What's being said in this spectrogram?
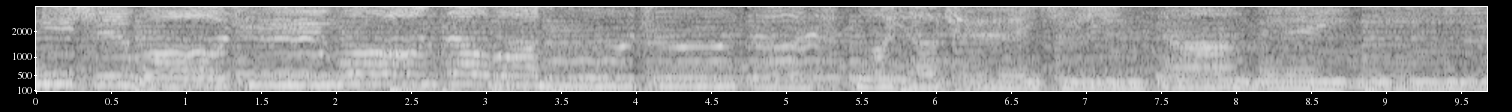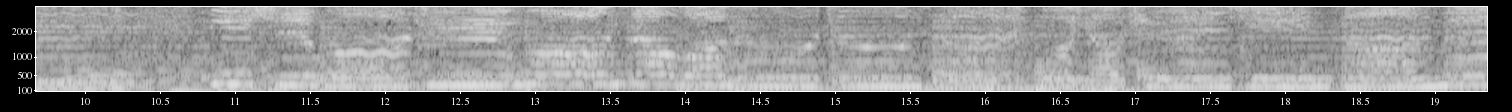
你是我君王早晚母主宰我要全心赞美你。你是我君王早晚母主宰我要全心赞美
